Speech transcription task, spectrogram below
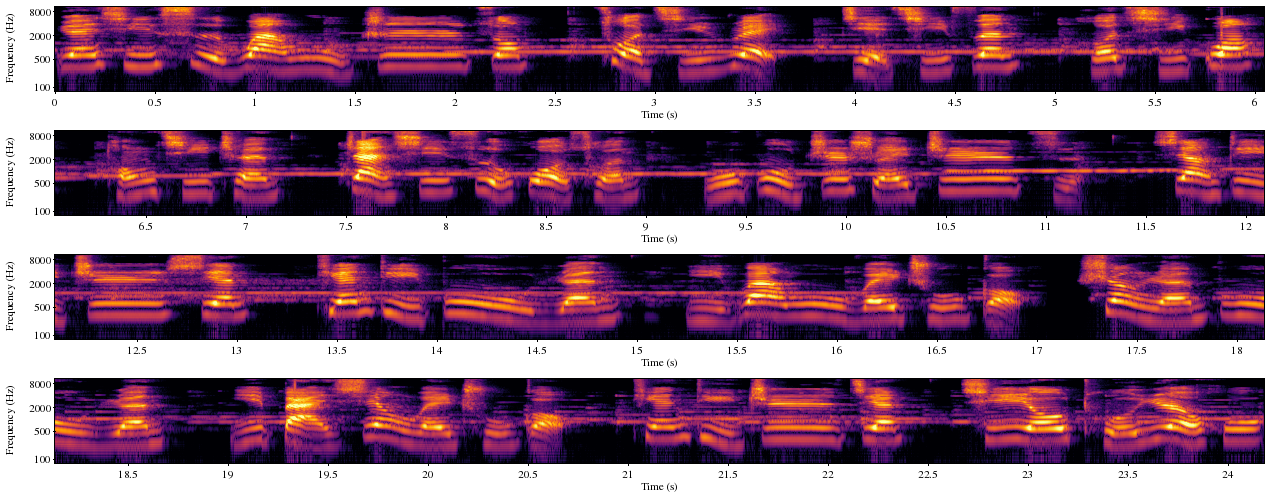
渊兮似万物之宗，错其锐，解其分，和其光，同其尘。战兮似或存，无不知谁之子，象帝之先。天地不仁，以万物为刍狗；圣人不仁，以百姓为刍狗。天地之间，其有橐越乎？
